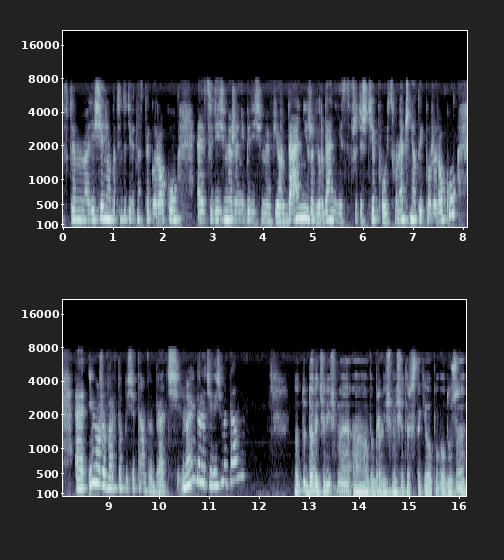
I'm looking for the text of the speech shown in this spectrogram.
w- tym jesienią 2019 roku stwierdziliśmy, że nie byliśmy w Jordanii, że w Jordanii jest przecież ciepło i słonecznie o tej porze roku e, i może warto by się tam wybrać. No i doleciliśmy tam. No do, dolecieliśmy, a wybraliśmy się też z takiego powodu, że,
